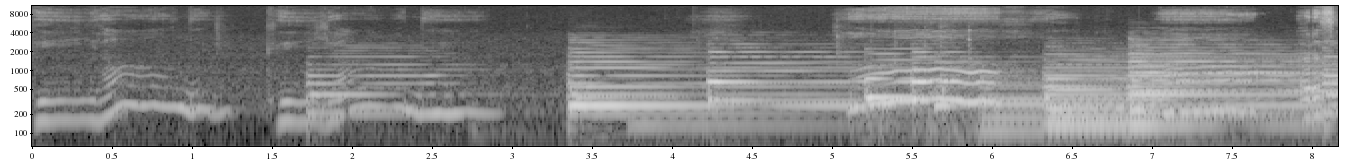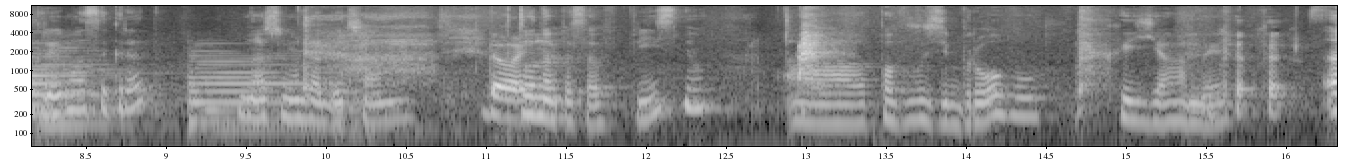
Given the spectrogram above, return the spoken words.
кияни, кияни. Розкриємо секрет нашим глядачам. Давай. Хто написав пісню? А, Павлу Зіброву Кияни.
